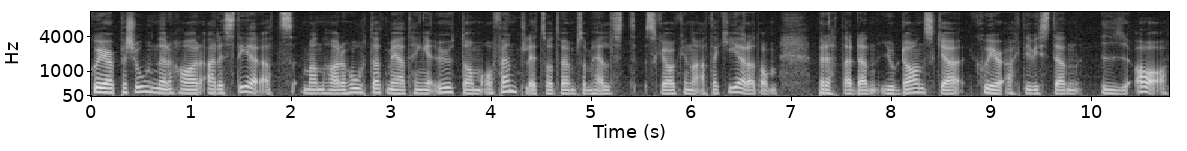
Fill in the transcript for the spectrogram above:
Queera-personer har arresterats. Man har hotat med att hänga ut dem offentligt så att vem som helst ska kunna attackera dem, berättar den jordanska queer-aktivisten YA.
